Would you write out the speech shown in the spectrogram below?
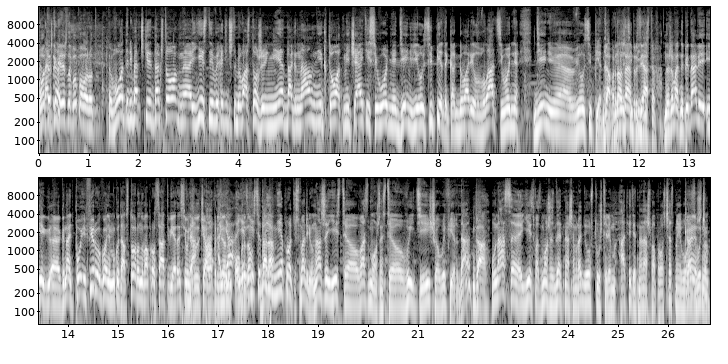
вот это, что- конечно, был поворот. Вот, ребяточки, так что, э, если вы хотите, чтобы вас тоже не догнал никто, отмечайте сегодня день велосипеда. Как говорил Влад, сегодня день э, велосипеда. Да, продолжаем, друзья, нажимать на педали и э, гнать по эфиру. Гоним мы куда? В сторону вопроса-ответа. Сегодня Да. звучало А- а определенным я, я, образом. если да, ты да. не против, смотри, у нас же есть э, возможность э, выйти еще в эфир, да? Да. У нас э, есть возможность дать нашим радиослушателям ответить на наш вопрос. Сейчас мы его Конечно. озвучим.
